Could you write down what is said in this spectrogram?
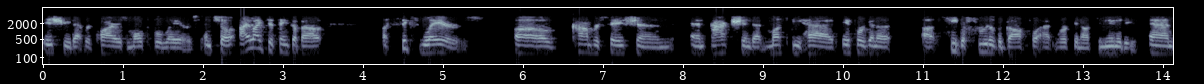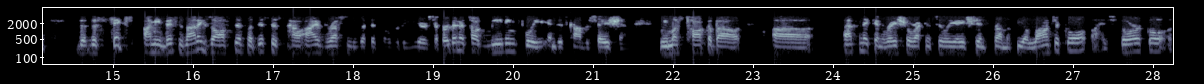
issue that requires multiple layers. And so I like to think about a six layers of conversation and action that must be had if we're going to uh, see the fruit of the gospel at work in our communities. And the, the six, I mean, this is not exhaustive, but this is how I've wrestled with it over the years. If we're going to talk meaningfully in this conversation, we must talk about uh, ethnic and racial reconciliation from a theological, a historical, a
